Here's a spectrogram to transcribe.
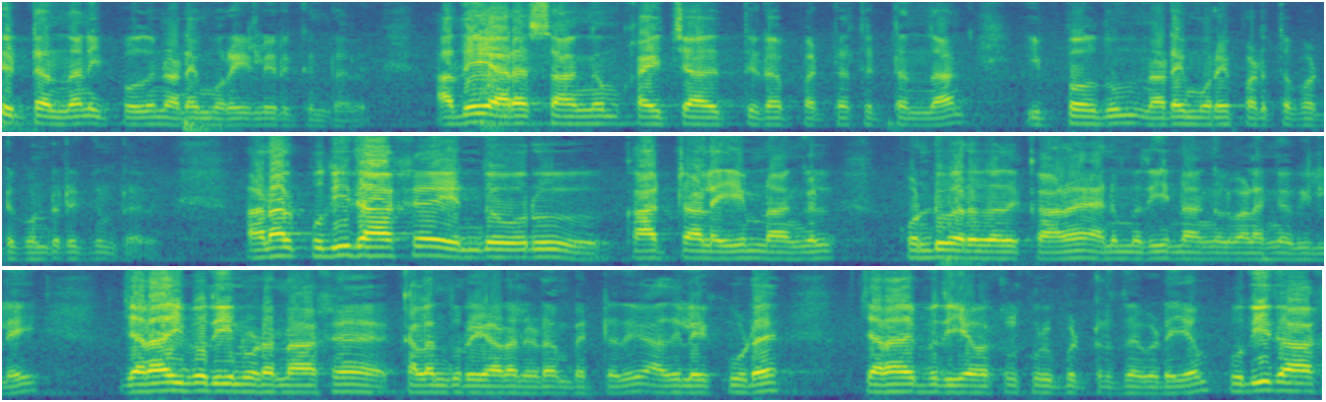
திட்டம்தான் இப்போது நடைமுறையில் இருக்கின்றது. அதே அரசாங்கம் கைச்சாத்திடப்பட்ட திட்டம்தான் இப்போதும் நடைமுறைப்படுத்தப்பட்டு கொண்டிருக்கின்றது. ஆனால் புதிதாக எந்த ஒரு காற்றாலையும் நாங்கள் கொண்டு வருவதற்கான அனுமதியை நாங்கள் வழங்கவில்லை. ஜனாதிபதியினுடனாக கலந்துரையாடல் இடம்பெற்றது. அதிலே கூட ஜனாதிபதி அவர்கள் குறிப்பிட்டிருந்த விடயம் புதிதாக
